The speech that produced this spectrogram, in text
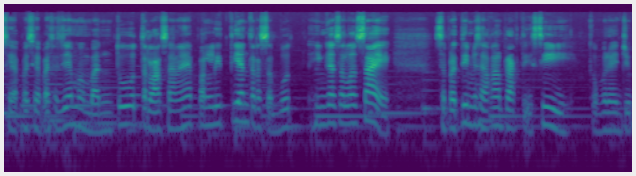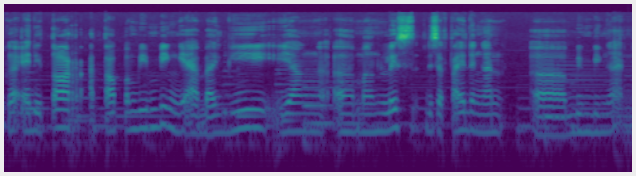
siapa-siapa saja yang membantu terlaksananya penelitian tersebut hingga selesai. Seperti misalkan praktisi, kemudian juga editor atau pembimbing ya bagi yang uh, menulis disertai dengan uh, bimbingan.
